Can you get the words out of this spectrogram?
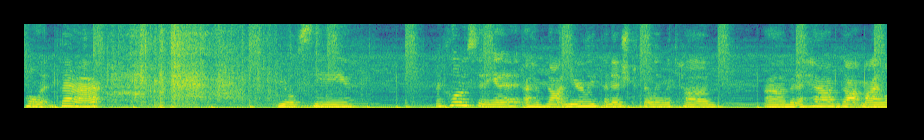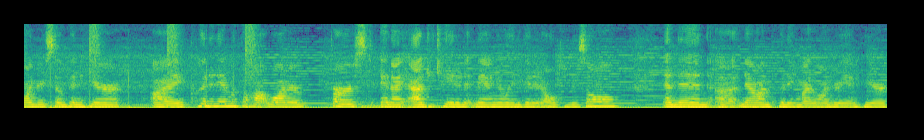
pull it back, you'll see my clothes sitting in it. I have not nearly finished filling the tub, um, but I have got my laundry soap in here. I put it in with the hot water first and I agitated it manually to get it all to dissolve. And then uh, now I'm putting my laundry in here.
